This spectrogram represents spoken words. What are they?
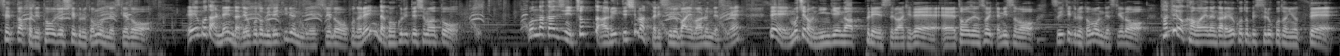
セットアップで登場してくると思うんですけど、A ボタン連打で横跳びできるんですけど、この連打が遅れてしまうと、こんな感じにちょっと歩いてしまったりする場合もあるんですね。で、もちろん人間がプレイするわけで、えー、当然そういったミスもついてくると思うんですけど、縦を構えながら横跳びすることによって、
